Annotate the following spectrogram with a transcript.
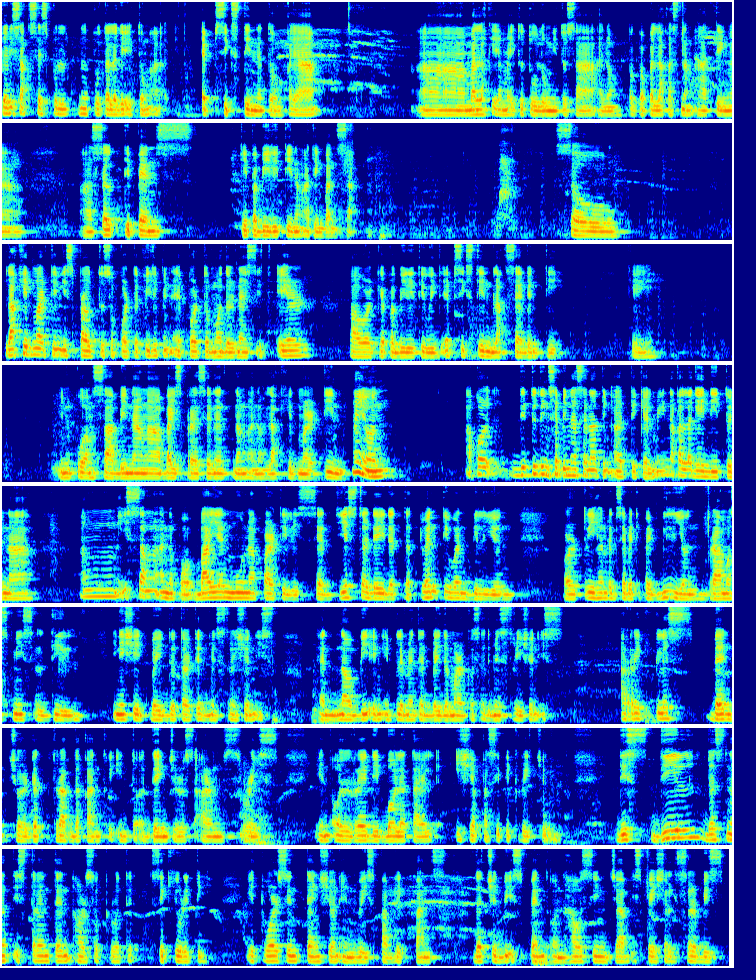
very successful na po talaga itong ah, F-16 na to. Kaya ah, malaki ang maitutulong nito sa ano pagpapalakas ng ating ah, ah, self-defense capability ng ating bansa. So, Lockheed Martin is proud to support the Philippine effort to modernize its air power capability with F-16 Block 70. Okay. Yun po ang sabi ng ah, Vice President ng ano, Lockheed Martin. Ngayon, ako dito din sa binasa nating article, may nakalagay dito na ang isang ano po, Bayan Muna Party List said yesterday that the 21 billion or 375 billion BrahMos missile deal initiated by the Duterte administration is and now being implemented by the Marcos administration is a reckless venture that dragged the country into a dangerous arms race in already volatile Asia Pacific region. This deal does not strengthen our security. It worsens tension and wastes public funds that should be spent on housing, job, special service.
